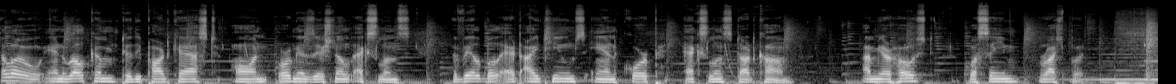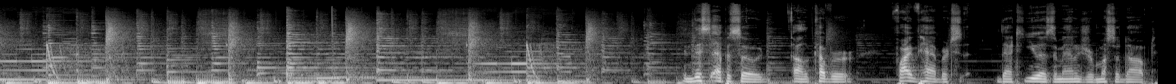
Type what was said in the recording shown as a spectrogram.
Hello, and welcome to the podcast on organizational excellence, available at iTunes and corpexcellence.com. I'm your host, Wasim Rajput. In this episode, I'll cover five habits that you as a manager must adopt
